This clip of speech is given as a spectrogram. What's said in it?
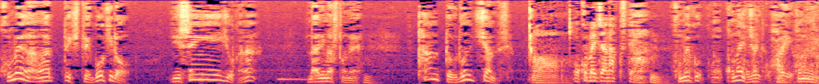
米が上がってきて5キロ2000円以上かな、なりますとね、パンとうどんっちゃうんですよ。お米じゃなくて。米粉こ粉いっちゃうはい小麦粉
